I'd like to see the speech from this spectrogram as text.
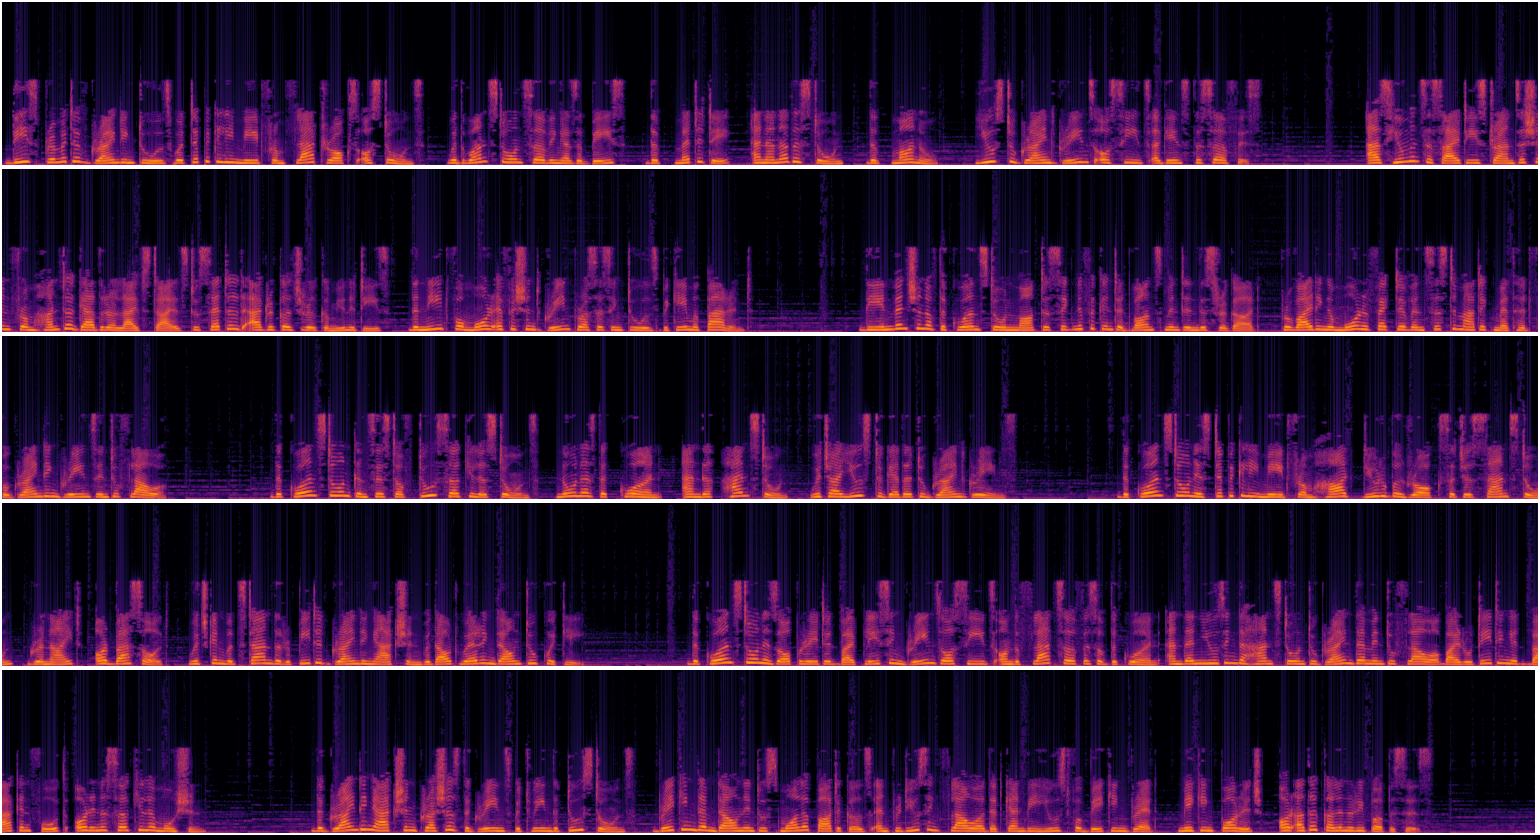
These primitive grinding tools were typically made from flat rocks or stones, with one stone serving as a base, the metate, and another stone, the mano, used to grind grains or seeds against the surface. As human societies transitioned from hunter-gatherer lifestyles to settled agricultural communities, the need for more efficient grain processing tools became apparent. The invention of the quernstone marked a significant advancement in this regard, providing a more effective and systematic method for grinding grains into flour. The quernstone consists of two circular stones, known as the quern and the handstone, which are used together to grind grains. The quernstone is typically made from hard, durable rocks such as sandstone, granite, or basalt, which can withstand the repeated grinding action without wearing down too quickly. The quernstone is operated by placing grains or seeds on the flat surface of the quern and then using the handstone to grind them into flour by rotating it back and forth or in a circular motion. The grinding action crushes the grains between the two stones, breaking them down into smaller particles and producing flour that can be used for baking bread, making porridge, or other culinary purposes.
